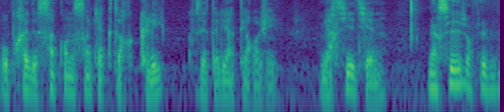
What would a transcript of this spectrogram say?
auprès de 55 acteurs clés que vous êtes allé interroger. Merci Étienne. Merci Jean-Philippe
